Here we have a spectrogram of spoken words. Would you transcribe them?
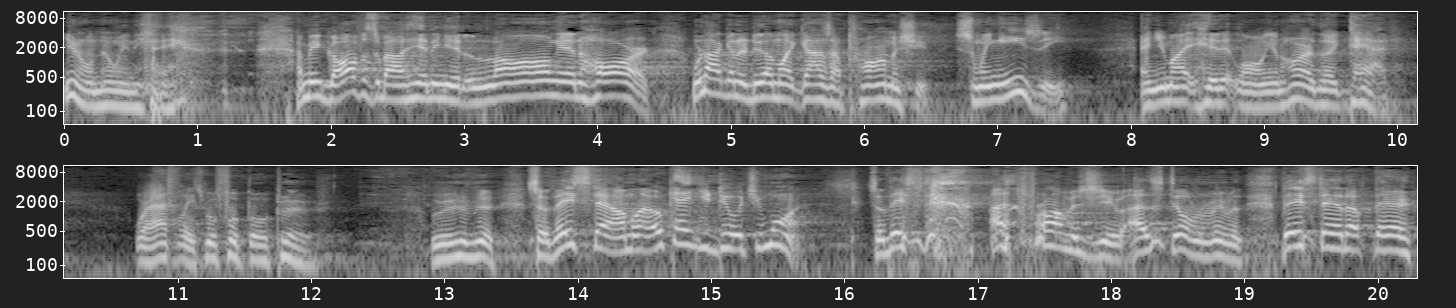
you don't know anything. I mean, golf is about hitting it long and hard. We're not going to do that. I'm like, guys, I promise you, swing easy, and you might hit it long and hard. They're like, Dad, we're athletes, we're football players. So they stand, I'm like, okay, you do what you want. So they, st- I promise you, I still remember. They stand up there.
